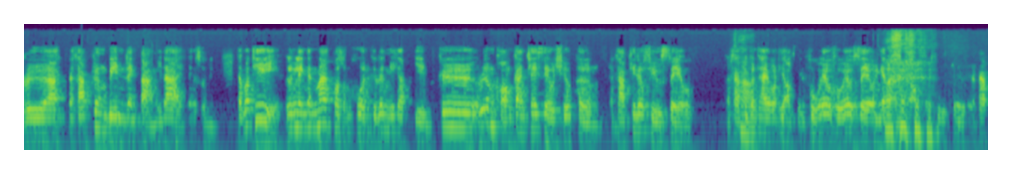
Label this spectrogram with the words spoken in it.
เรือนะครับเครื่องบินต่างๆนี้ได้นั่นก็ส่วนหนึ่งแต่ว่าที่เล็งๆกันมากพอสมควรคือเรื่องนี้ครับยินคือเรื่องของการใช้เซลล์เชื้อเพลิงนะครับที่เรียกฟิวเซลล์ นะครับที่คนไทยบางทีออกเสียง fuel fuel cell อย่างเงี้ยนะครับ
